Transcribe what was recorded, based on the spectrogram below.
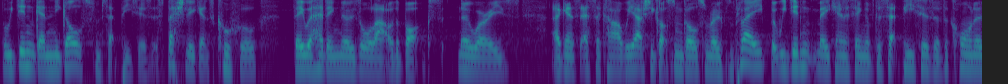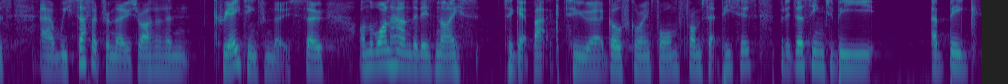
but we didn't get any goals from set pieces, especially against Kuchl. They were heading those all out of the box, no worries. Against SAK, we actually got some goals from open play, but we didn't make anything of the set pieces, of the corners. Uh, we suffered from those rather than creating from those. So, on the one hand, it is nice to get back to uh, goal scoring form from set pieces, but it does seem to be a big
